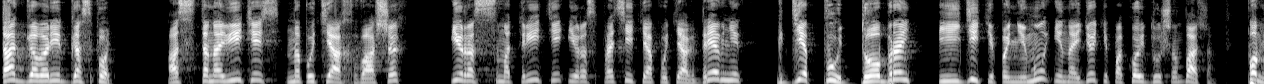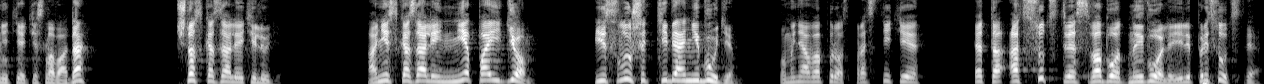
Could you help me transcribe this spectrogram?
Так говорит Господь, остановитесь на путях ваших и рассмотрите и расспросите о путях древних, где путь добрый, и идите по нему, и найдете покой душам вашим. Помните эти слова, да? Что сказали эти люди? Они сказали, не пойдем, и слушать тебя не будем. У меня вопрос. Простите, это отсутствие свободной воли или присутствие?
